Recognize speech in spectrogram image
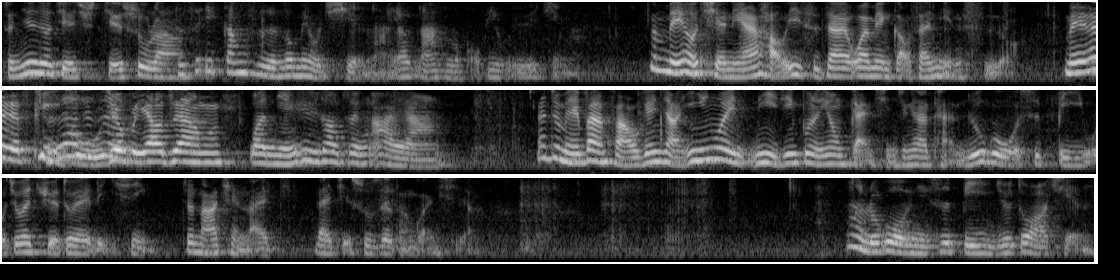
整件就结结束啦。可是，一缸子人都没有钱啊，要拿什么狗屁违约金啊？那没有钱，你还好意思在外面搞三年四哦？没那个屁股就不要这样。晚年遇到真爱啊，那就没办法。我跟你讲，因为你已经不能用感情去跟他谈。如果我是 B，我就会绝对理性，就拿钱来来结束这段关系啊。那如果你是 B，你就多少钱？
